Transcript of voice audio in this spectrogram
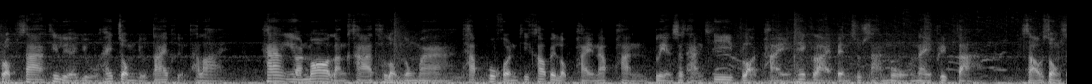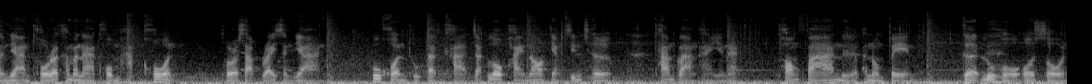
กลบซากที่เหลืออยู่ให้จมอยู่ใต้ผืนทลาย ห้างอีออนมอลหลังคาถล่มลงมา ทับผู้คนที่เข้าไปหลบภัยนับพัน เปลี่ยนสถานที่ปลอดภัยให้กลายเป็นสุสานหมู่ในพริบตา เสาส่งสัญญาณโทรคมนาคมหักโค่น โทรศัพท์ไร้สัญญาณ ผู้คนถูกตัดขาดจากโลกภายนอกอย่างสิ้นเชิง ท่ามกลางหายนะ ท้องฟ้าเหนือพนมเปญ เกิดลูโหโอโซน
